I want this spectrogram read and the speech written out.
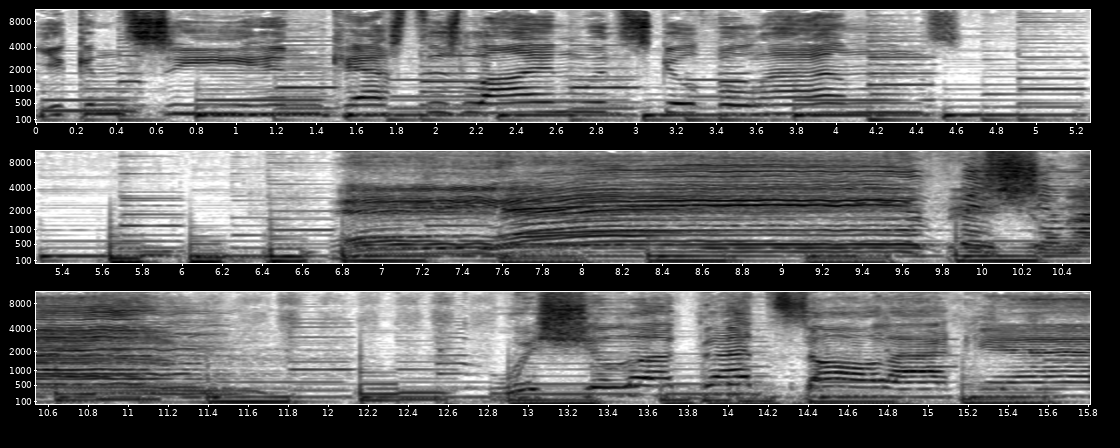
You can see him cast his line with skillful hands. Hey, hey, fisherman. Wish you luck, that's all I can.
